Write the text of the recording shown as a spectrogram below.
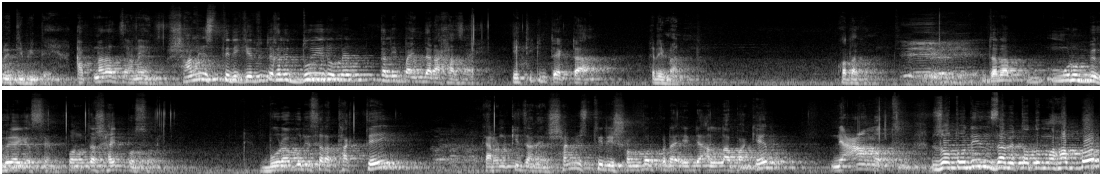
পৃথিবীতে, আপনারা জানেন, স্বামী স্ত্রীকে যদি খালি দুই রুমের খালি বাইন্দা রাখা যায়, এটি কিন্তু একটা রিমান্ড কথা কন। যারা মুরব্বী হয়ে গেছেন, পঞ্চাশ ষাট বছর বুড়া বুড়ি ছাড়া থাকতেই কারণ কি জানেন, স্বামী স্ত্রীর সম্পর্কটা এটা আল্লাহ পাকের নেয়ামত। যতদিন যাবে তত মহাব্বত,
